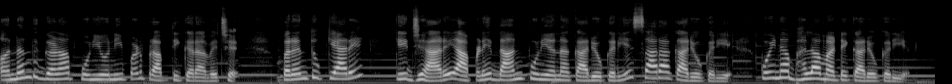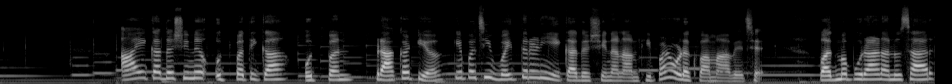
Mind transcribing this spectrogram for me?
અનંત ગણા પુણ્યોની પણ પ્રાપ્તિ કરાવે છે. પરંતુ ક્યારે? કે જ્યારે આપણે દાન પુણ્યના કાર્યો કરીએ, સારા કાર્યો કરીએ, કોઈના ભલા માટે કાર્યો કરીએ. આ એકાદશીને ઉત્પત્તિકા ઉત્પન્ન, પ્રાકટ્ય કે પછી વૈતરણી એકાદશીના નામથી પણ ઓળખવામાં આવે છે. પદ્મપુરાણ અનુસાર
